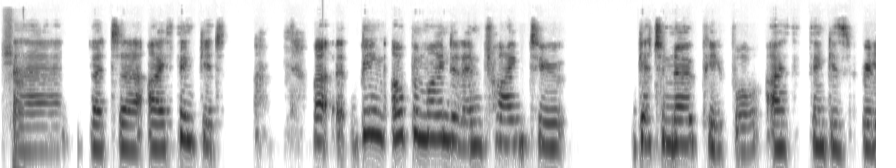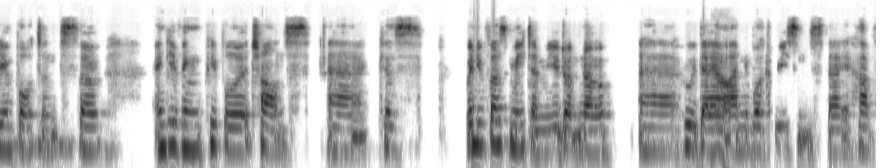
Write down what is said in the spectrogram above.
Sure. Uh, but uh, I think it, uh, being open-minded and trying to get to know people, I think is really important. So, and giving people a chance, because when you first meet them, you don't know uh, who they are and what reasons they have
